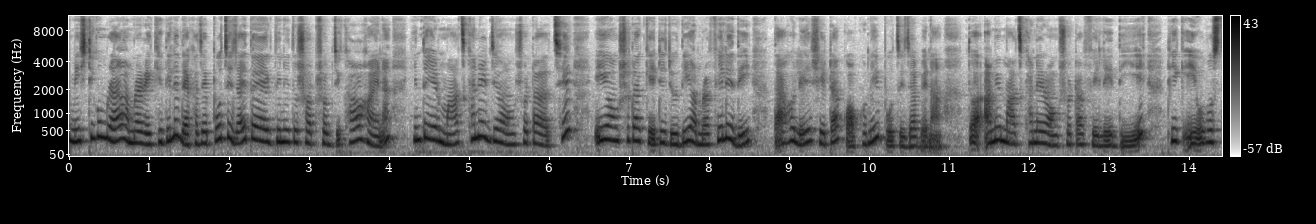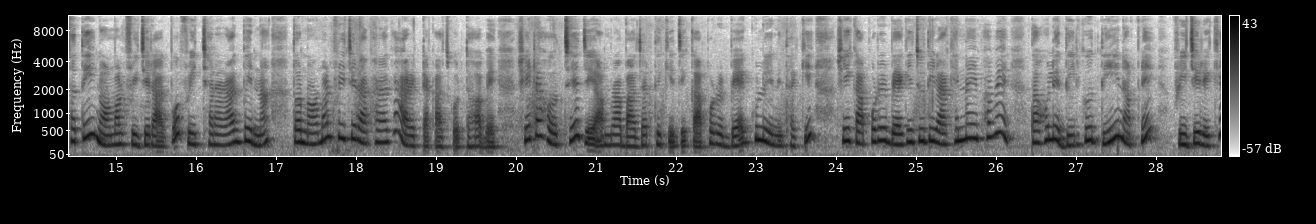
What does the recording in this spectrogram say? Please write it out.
মিষ্টি কুমড়া আমরা রেখে দিলে দেখা যায় পচে যায়, তো একদিনই তো সব সবজি খাওয়া হয় না। কিন্তু এর মাঝখানের যে অংশটা আছে, এই অংশটা কেটে যদি আমরা ফেলে দিই তাহলে সেটা কখনোই পচে যাবে না। তো আমি মাঝখানের অংশটা ফেলে দিয়ে ঠিক এই অবস্থাতেই নর্মাল ফ্রিজে রাখব। ফ্রিজ ছাড়া রাখবেন না। তো নর্মাল ফ্রিজে রাখার আগে আরেকটা কাজ করতে হবে। সেটা হচ্ছে যে আমরা বাজার থেকে যে কাপড়ের ব্যাগগুলো এনে থাকি, সেই কাপড়ের ব্যাগে যদি রাখেন না এভাবে, তাহলে দীর্ঘদিন আপনি ফ্রিজে রেখে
